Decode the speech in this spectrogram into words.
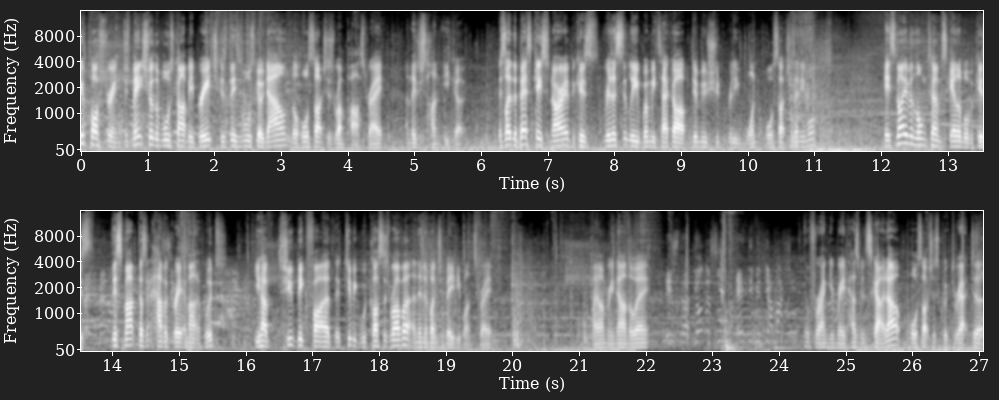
Good posturing. Just make sure the walls can't be breached, because these walls go down, the horse archers run past, right? And they just hunt eco. It's like the best case scenario, because realistically, when we tech up, Dumu shouldn't really want horse archers anymore. It's not even long-term scalable, because this map doesn't have a great amount of wood. You have two big fire, two big wood clusters, rather, and then a bunch of baby ones, right? My armory now on the way. The Varangian raid has been scouted out. Horse archers quick to react to.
